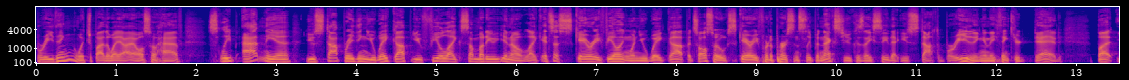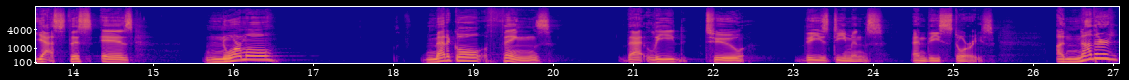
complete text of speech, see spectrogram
breathing, which by the way, I also have. Sleep apnea, you stop breathing, you wake up, you feel like somebody, you know, like it's a scary feeling when you wake up. It's also scary for the person sleeping next to you because they see that you stopped breathing and they think you're dead. But yes, this is normal medical things that lead to these demons and these stories. Another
